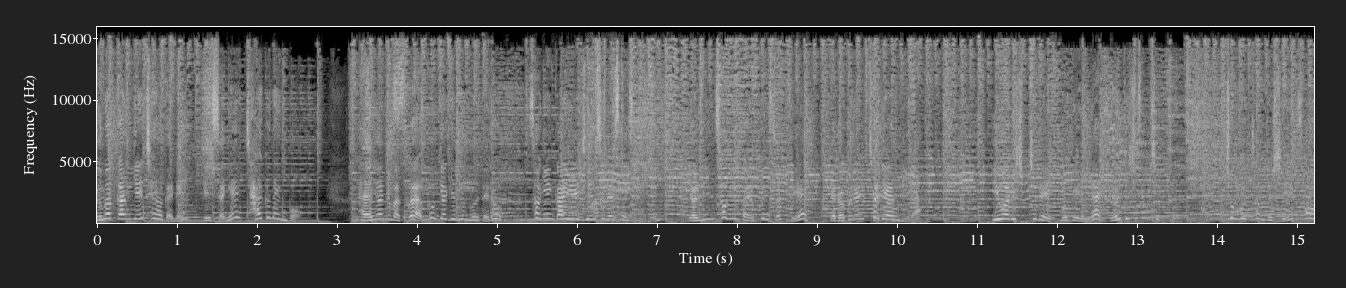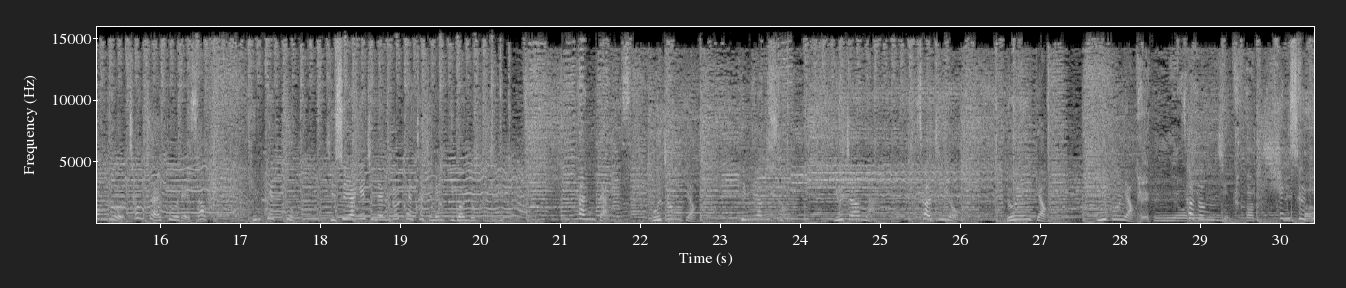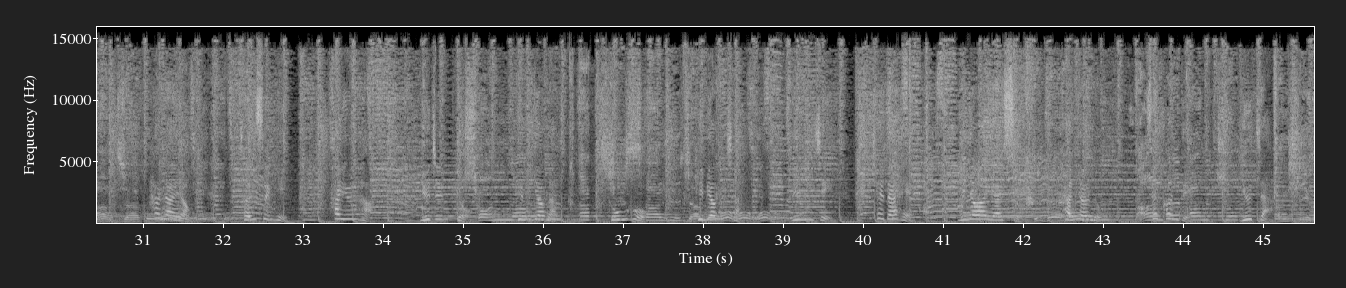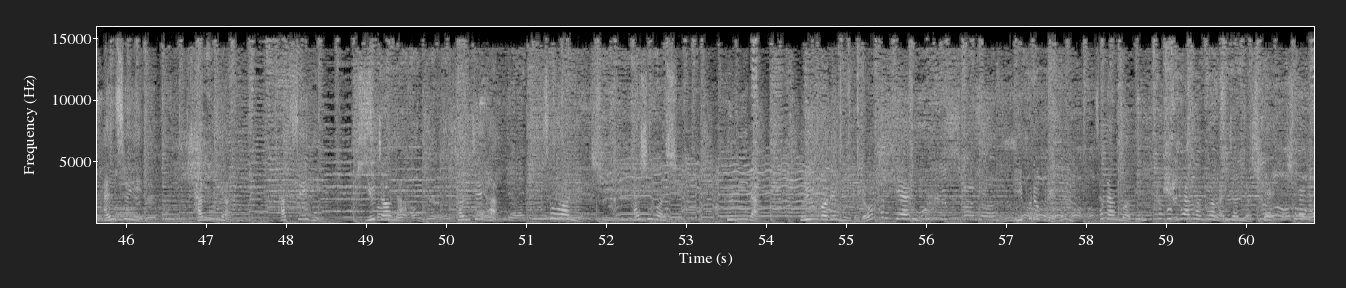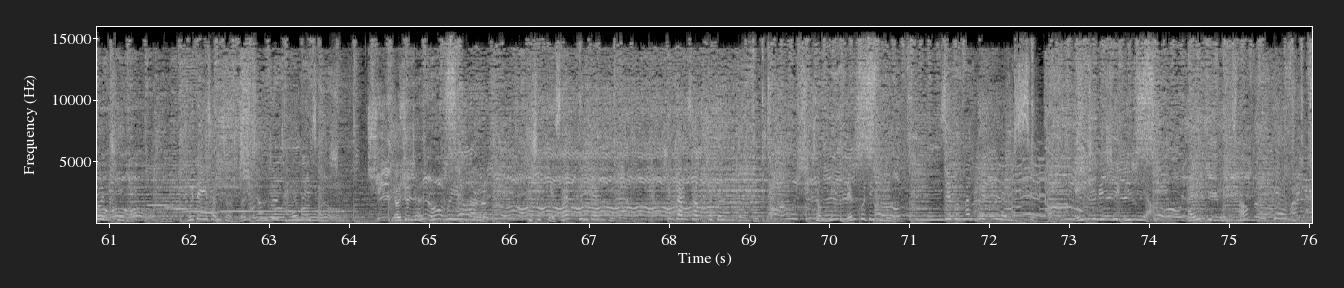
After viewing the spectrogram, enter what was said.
음악과 함께 채워가는 일상의 작은 행복. 다양한 음악과 품격 있는 무대로 성인 가요의 진수를 선사하는 열린 성인 가요 콘서트에 여러분을 초대합니다. 2월 27일 목요일 날 12시 30분 충북 청주시 서원구 청주 아트홀에서 김태풍, 지수양의 진행으로 펼쳐지는 이번 녹화는 한당, 오종경, 김명성, 유정아, 서지용, 노혜경, 이부영, 서동진, 행수기, 하나영, 전승희, 하윤하, 유진표, 김경아, 동호, 김영찬, 민지, 최다혜, 미녀와 야수, 강현우, 세컨드, 유자, 안수인, 장우연, 박세희, 유정아, 전재학, 소원이, 다시버시, 금이랑, 고윤걸의 무대로 함께합니다. 이 프로그램은 사단법인 한국해양환경안전협회 신안군 진해, 무대의상 전문 청주 자연의상시, 여주 전통 도일마을, 주식회사 금단기가, 신강성 재벌무동 기자, 정민 레코딩 룸, 세븐마켓 플레이스, HBC 미디어, 가요TV에서 함께합니다.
